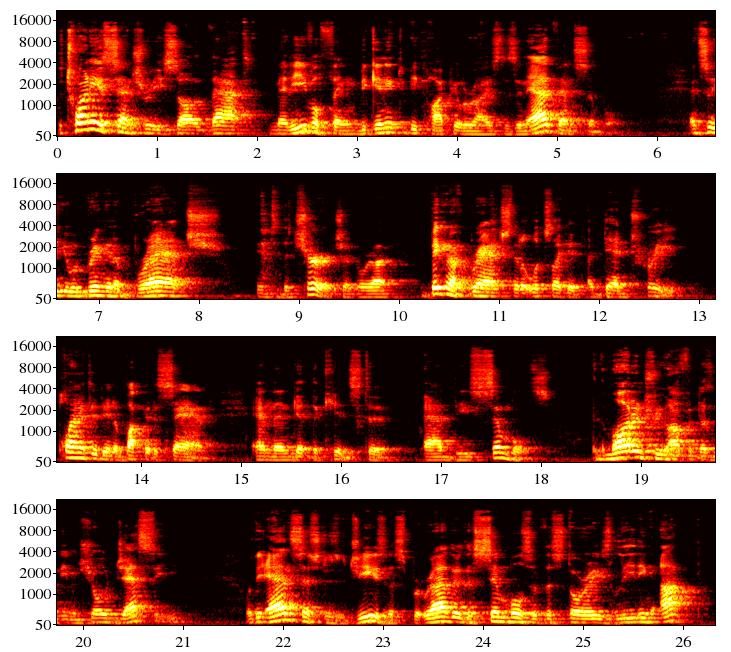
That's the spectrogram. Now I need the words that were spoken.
The 20th century saw that medieval thing beginning to be popularized as an Advent symbol. And so you would bring in a branch into the church, or a big enough branch that it looks like a, a dead tree, planted in a bucket of sand, and then get the kids to add these symbols. And the modern tree often doesn't even show Jesse or the ancestors of Jesus, but rather the symbols of the stories leading up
